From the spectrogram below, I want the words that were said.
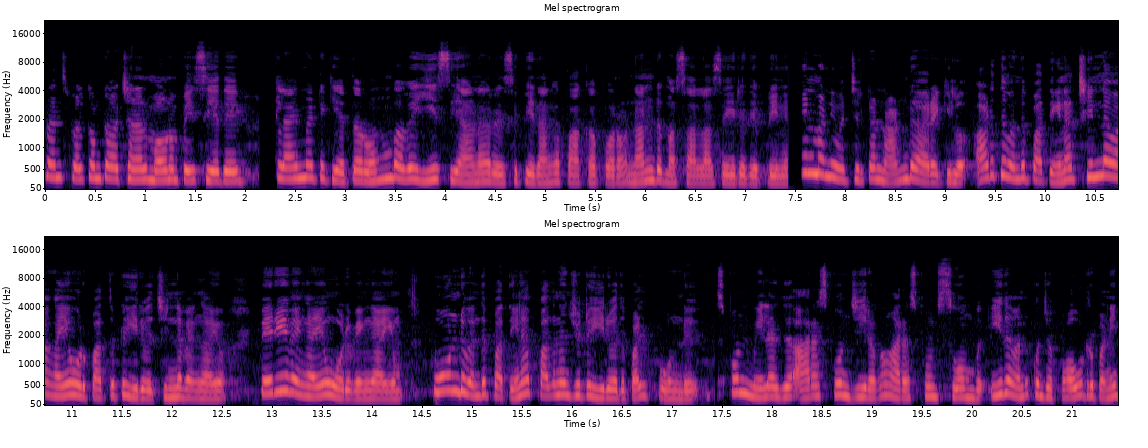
Friends welcome to our channel Mounam Pesiyadhe கிளைமேட்டுக்கு ஏற்ற ரொம்பவே ஈஸியான ரெசிபி தாங்க பார்க்க போகிறோம் நண்டு மசாலா செய்கிறது எப்படின்னு பண்ணி வச்சுருக்க நண்டு அரை கிலோ. அடுத்து வந்து பார்த்தீங்கன்னா சின்ன வெங்காயம் ஒரு பத்து டு இருபது. சின்ன வெங்காயம் பெரிய வெங்காயம் ஒரு வெங்காயம். பூண்டு வந்து பார்த்தீங்கன்னா பதினஞ்சு டு இருபது பல் பூண்டு. ஸ்பூன் மிளகு அரை ஸ்பூன் ஜீரகம் அரை ஸ்பூன் சோம்பு. இதை வந்து கொஞ்சம் பவுட்ரு பண்ணி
